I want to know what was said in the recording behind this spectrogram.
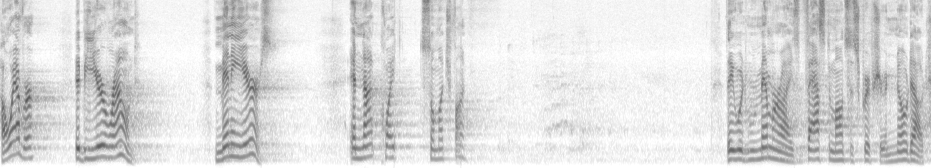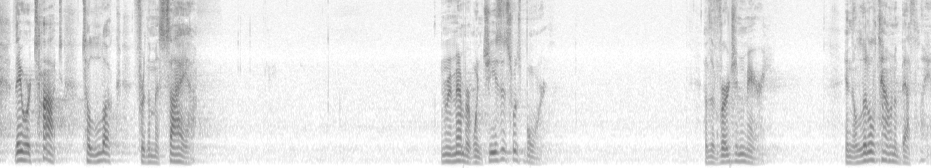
However, it'd be year round, many years, and not quite so much fun. They would memorize vast amounts of scripture, and no doubt they were taught to look for the Messiah. And remember, when Jesus was born, of the Virgin Mary in the little town of Bethlehem.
